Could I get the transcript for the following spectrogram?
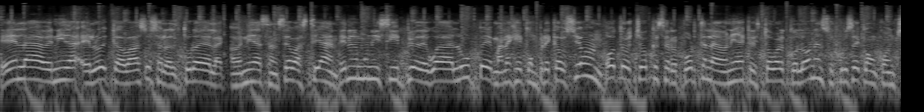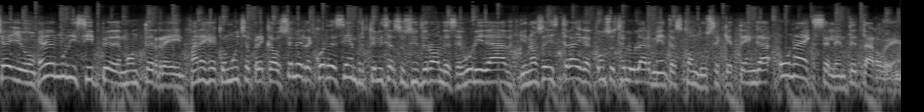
en la avenida Eloy Cavazos a la altura de la avenida San Sebastián en el municipio de Guadalupe. Maneje con precaución. Otro choque se reporta en la avenida Cristóbal Colón en su cruce con Conchello en el municipio de Monterrey. Maneje con mucha precaución y recuerde siempre utilizar su cinturón de seguridad y no se distraiga con su celular mientras conduce. Que tenga una excelente tarde.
